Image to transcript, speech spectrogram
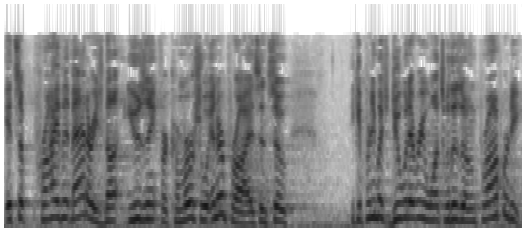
it's a private matter. He's not using it for commercial enterprise, and so he can pretty much do whatever he wants with his own property.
